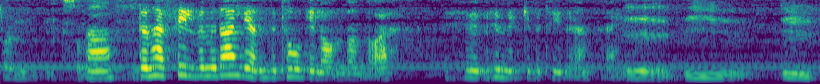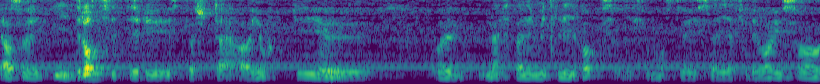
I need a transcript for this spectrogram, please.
Paralympics. Ja. Den här silvermedaljen du tog i London då, hur, hur mycket betyder den för dig? Eh, det är ju, det är ju, alltså idrottsligt är det ju det största jag har gjort. Det är ju, mm. och nästan i mitt liv också, liksom, måste jag ju säga. För det var ju så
